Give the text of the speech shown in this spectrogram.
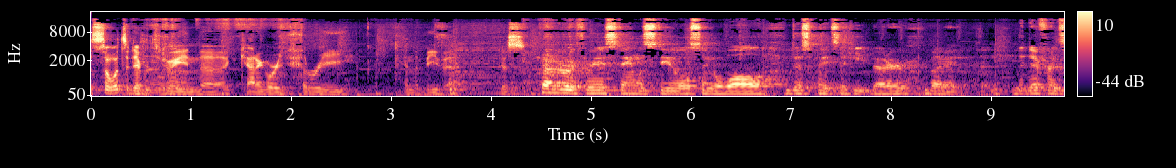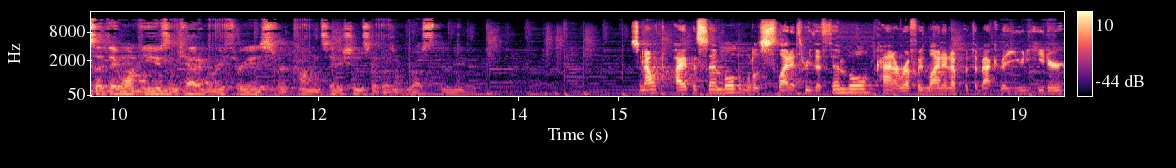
So what's the difference between the category three and the B vent? Just Category three is stainless steel, single wall, dissipates the heat better, but it, the difference that they want you to use in category three is for condensation so it doesn't rust through you. So now with the pipe assembled, we'll just slide it through the thimble, kind of roughly line it up with the back of the unit heater.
